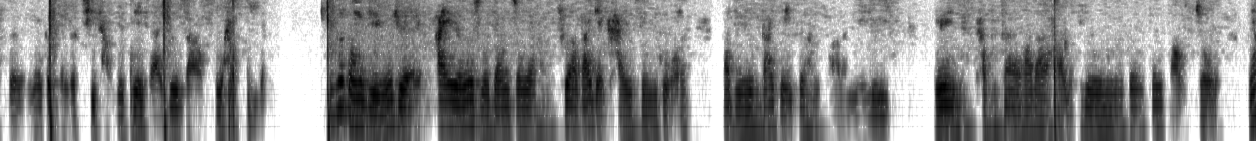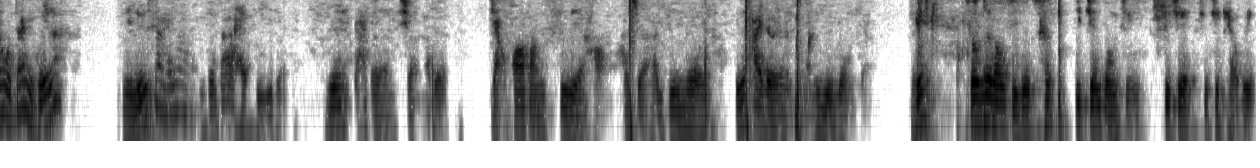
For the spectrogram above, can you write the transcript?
是那个整个气场就跌下来，就像不海一样。其实这东西，你会觉得爱人为什么这样重要？除了带给开心果，它其实带给一个很大的魅力。因为他不在的话，他好了，哎呦，更更早走，然后我载你回来。你留下来了，你跟大家 happy 一点因为大家都很喜欢他的讲话方式也好，还喜欢他幽默也好，因为爱的人蛮幽默这样。OK，所以这东西就是一见钟情。谢谢谢谢 Kevin。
